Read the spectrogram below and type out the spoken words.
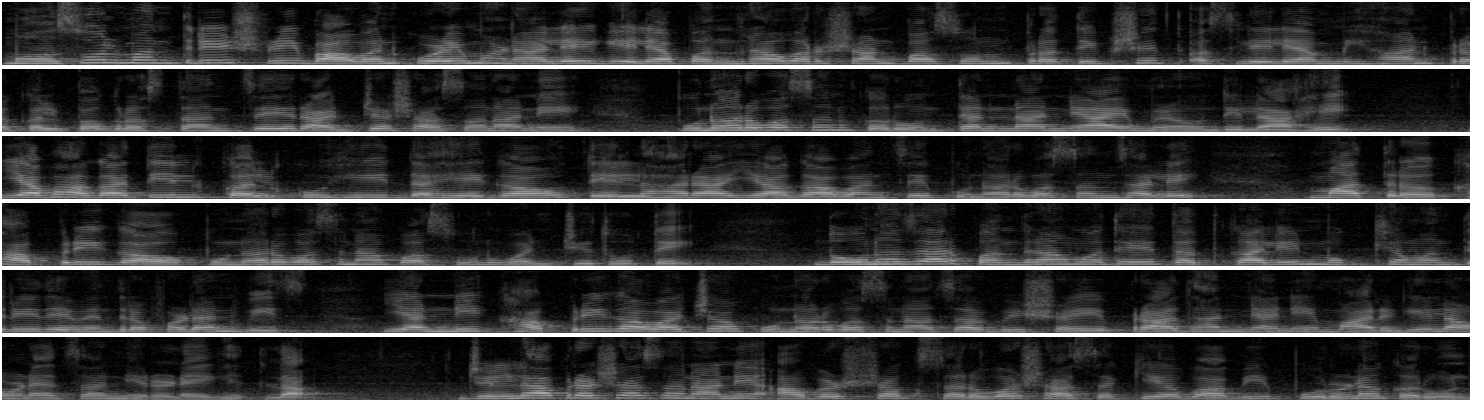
महसूल मंत्री श्री बावनकुळे म्हणाले गेल्या पंधरा वर्षांपासून प्रतीक्षित असलेल्या मिहान प्रकल्पग्रस्तांचे राज्य शासनाने पुनर्वसन करून त्यांना न्याय मिळवून दिला आहे. या भागातील कलकुही दहेगाव तेल्हारा या गावांचे पुनर्वसन झाले. मात्र खापरी गाव पुनर्वसनापासून वंचित होते. दोन हजार पंधरामध्ये तत्कालीन मुख्यमंत्री देवेंद्र फडणवीस यांनी खापरी गावाच्या पुनर्वसनाचा विषय प्राधान्याने मार्गी लावण्याचा निर्णय घेतला. जिल्हा प्रशासनाने आवश्यक सर्व शासकीय बाबी पूर्ण करून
